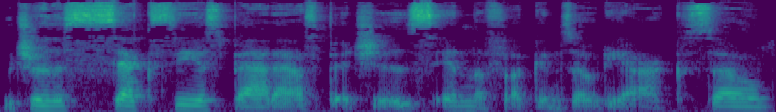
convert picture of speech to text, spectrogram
which are the sexiest badass bitches in the fucking zodiac. So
